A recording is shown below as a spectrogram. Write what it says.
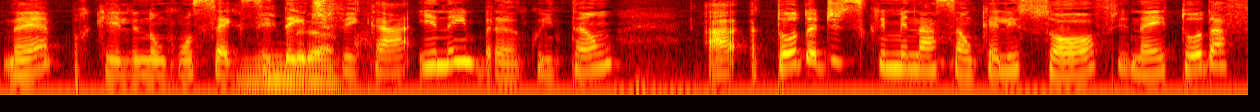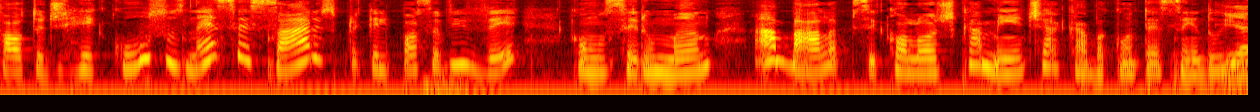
né? Porque ele não consegue se branco. identificar e nem branco. Então, a- toda a discriminação que ele sofre, né, e toda a falta de recursos necessários para que ele possa viver como ser humano, abala psicologicamente e acaba acontecendo E isso.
